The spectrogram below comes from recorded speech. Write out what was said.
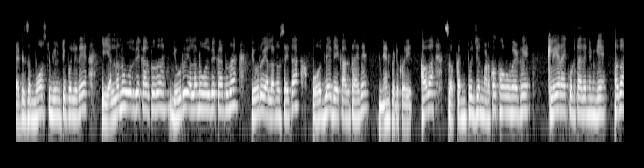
that is the most beautiful ಇದೆ. ಎಲ್ಲನೂ ಓದ್ಬೇಕಾಗ್ತದ, ಇವರು ಎಲ್ಲನೂ ಓದ್ಬೇಕಾಗ್ತದ, ಇವರು ಎಲ್ಲನೂ ಸಹಿತ ಓದ್ಲೇಬೇಕಾಗ್ತಾ ಇದೆ. ನೆನ್ಪಿಟ್ಕೋರಿ ಹೌದಾ? ಸೊ ಕನ್ಫ್ಯೂಷನ್ ಮಾಡ್ಕೋಕ್ ಹೋಗಬೇಡ್ರಿ. ಕ್ಲಿಯರ್ ಆಗಿ ಕೊಡ್ತಾ ಇದೆ ನಿಮಗೆ. ಹೌದಾ?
